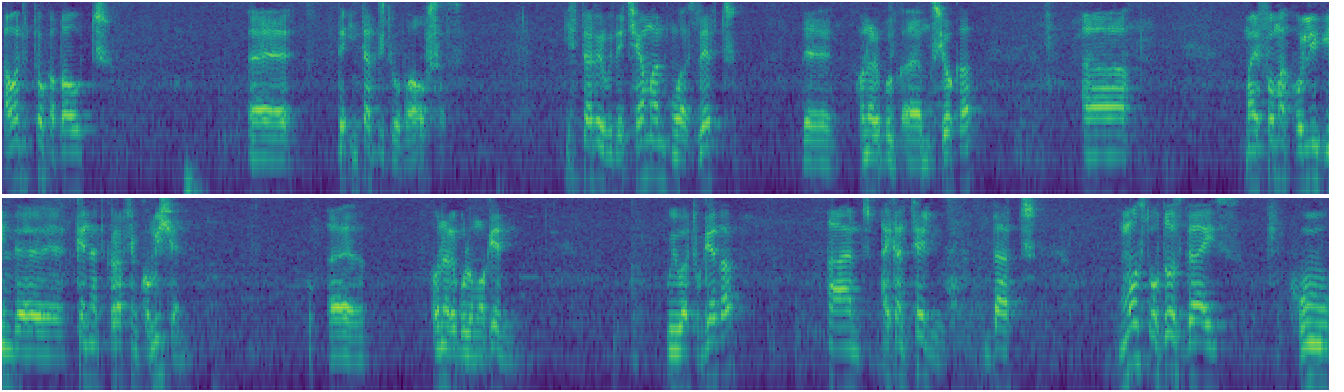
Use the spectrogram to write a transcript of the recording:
I want to talk about uh, the integrity of our officers. It started with the chairman who has left, the Honorable uh, Musyoka. Uh, my former colleague in the Kenya Corruption Commission, uh, Honorable Omogeni, we were together, and I can tell you that most of those guys who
